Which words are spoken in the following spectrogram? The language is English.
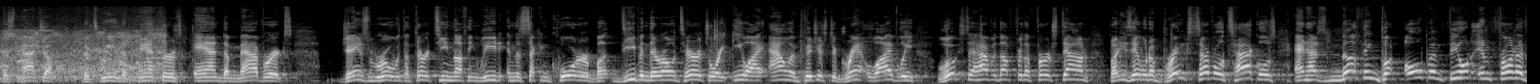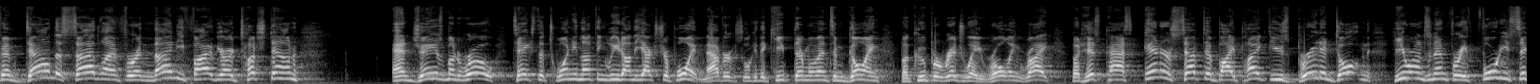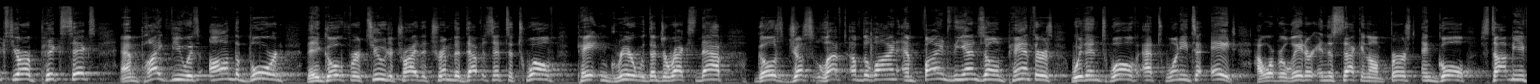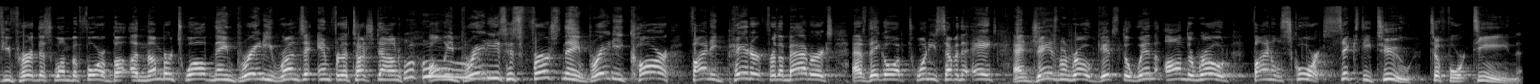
This matchup between the Panthers and the Mavericks. James Monroe with a 13 0 lead in the second quarter, but deep in their own territory, Eli Allen pitches to Grant Lively, looks to have enough for the first down, but he's able to break several tackles and has nothing but open field in front of him down the sideline for a 95 yard touchdown. And James Monroe takes the 20 0 lead on the extra point. Mavericks looking to keep their momentum going, but Cooper Ridgeway rolling right, but his pass intercepted by Pikeview's Braden Dalton. He runs it in for a 46 yard pick six, and Pikeview is on the board. They go for two to try to trim the deficit to 12. Peyton Greer with the direct snap goes just left of the line and finds the end zone. Panthers within 12 at 20 to 8. However, later in the second on first and goal, stop me if you've heard this one before, but a number 12 named Brady runs it in for the touchdown. Only Brady is his first name. Brady Carr finding Pater for the Mavericks as they go up 27 to 8. And James Monroe gets the win on the road. Final score 62 to 14.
